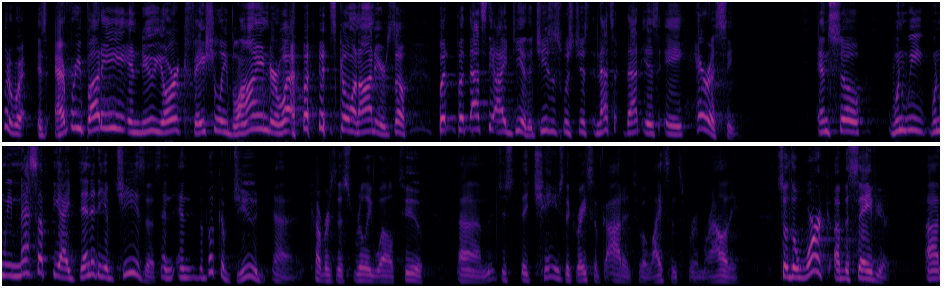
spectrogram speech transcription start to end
What, is everybody in New York facially blind or what, what is going on here? So, but, but that's the idea that Jesus was just, and that's, that is a heresy. And so when we, when we mess up the identity of Jesus, and, and the book of Jude uh, covers this really well too, um, just they change the grace of God into a license for immorality. So the work of the Savior. Um,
